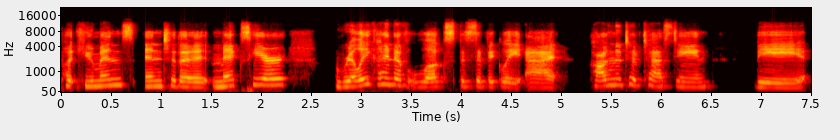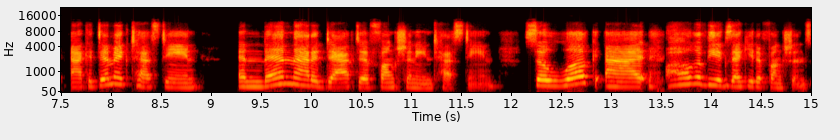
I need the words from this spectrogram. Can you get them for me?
put humans into the mix here. Really kind of look specifically at cognitive testing, the academic testing, and then that adaptive functioning testing. So look at all of the executive functions.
